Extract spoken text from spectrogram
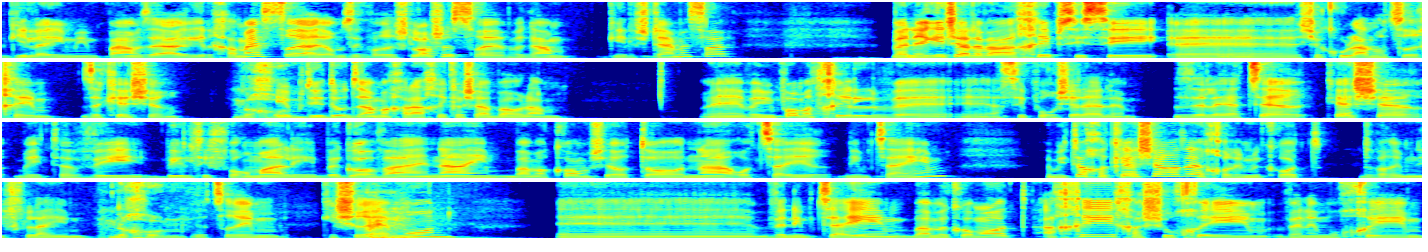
גילאים. אם פעם זה היה גיל 15, היום זה כבר 13 וגם גיל 12. ואני אגיד שהדבר הכי בסיסי אה, שכולנו צריכים זה קשר. נכון. כי בדידות זה המחלה הכי קשה בעולם. אה, ומפה מתחיל אה, הסיפור של הלם. זה לייצר קשר מיטבי, בלתי פורמלי, בגובה העיניים, במקום שאותו נער או צעיר נמצאים, ומתוך הקשר הזה יכולים לקרות דברים נפלאים. נכון. יוצרים קשרי אמון, אה, ונמצאים במקומות הכי חשוכים ונמוכים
